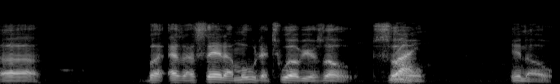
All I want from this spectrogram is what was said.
Uh but as I said, I moved at 12 years old. So Right. you know,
